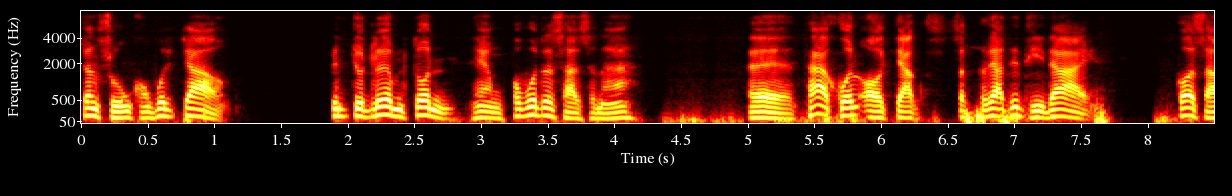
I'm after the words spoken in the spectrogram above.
ชั้นสูงของพระพุทธเจ้า เป็นจุดเริ่มต้นแห่งพระพุทธศาสนา เออถ้าคนออกจากสักกายทิฏฐิได้ ก็สา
